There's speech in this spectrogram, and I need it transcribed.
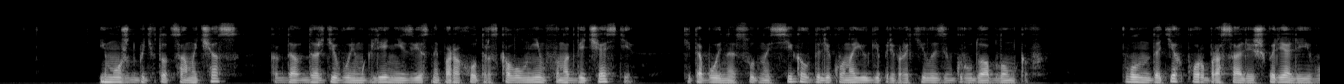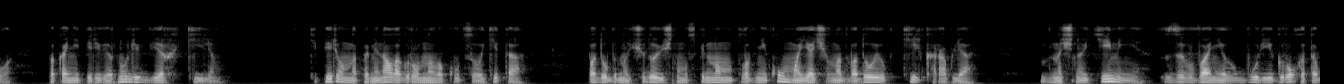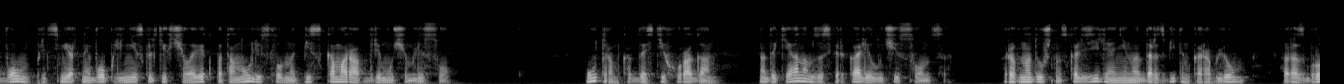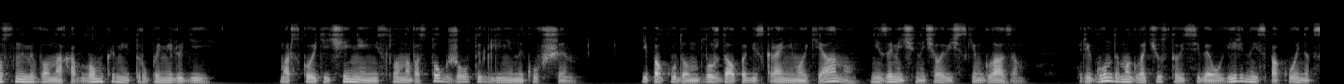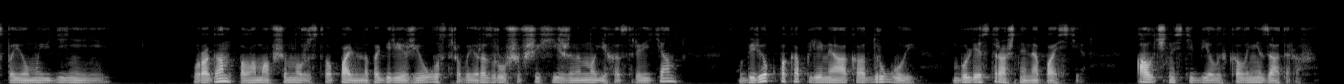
И может быть в тот самый час, когда в дождевой мгле неизвестный пароход расколол нимфу на две части, китобойное судно «Сигал» далеко на юге превратилось в груду обломков. Волны до тех пор бросали и швыряли его, пока не перевернули вверх килем. Теперь он напоминал огромного куцого кита – подобно чудовищному спинному плавнику, маячил над водою киль корабля. В ночной темени, завываниях бури и грохота волн, предсмертные вопли нескольких человек потонули, словно писк комара в дремучем лесу. Утром, когда стих ураган, над океаном засверкали лучи солнца. Равнодушно скользили они над разбитым кораблем, разбросанными в волнах обломками и трупами людей. Морское течение несло на восток желтый глиняный кувшин и покуда он блуждал по бескрайнему океану, незамеченный человеческим глазом, Ригунда могла чувствовать себя уверенно и спокойно в своем уединении. Ураган, поломавший множество пальм на побережье острова и разрушивший хижины многих островитян, уберег пока племя Ака от другой, более страшной напасти – алчности белых колонизаторов.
